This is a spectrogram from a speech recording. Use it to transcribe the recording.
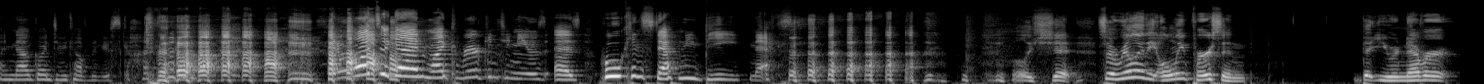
I'm now going to become the new Scott. and once again, my career continues as who can Stephanie be next? Holy shit. So really the only person that you were never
